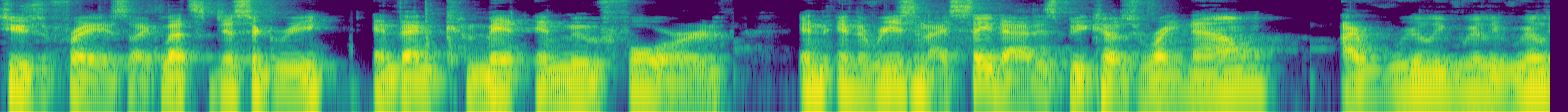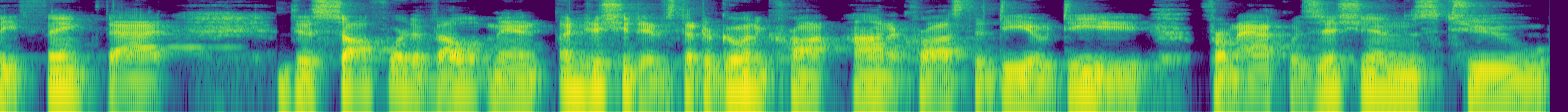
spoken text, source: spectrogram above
to use a phrase like let's disagree and then commit and move forward and, and the reason I say that is because right now, I really, really, really think that the software development initiatives that are going on across the DoD, from acquisitions to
